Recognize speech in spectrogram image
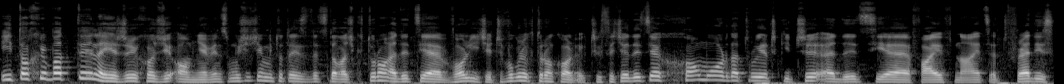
I to chyba tyle, jeżeli chodzi o mnie, więc musicie mi tutaj zdecydować, którą edycję wolicie, czy w ogóle którąkolwiek. Czy chcecie edycję Homeworlda trójeczki, czy edycję Five Nights at Freddy's.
